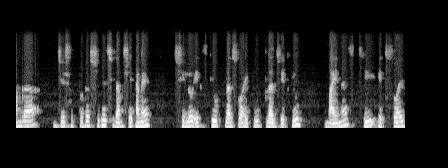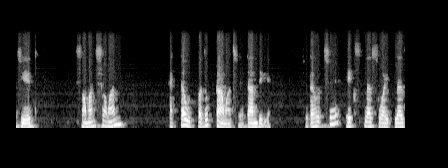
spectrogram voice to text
আমরা যে সূত্রটা শিখেছিলাম সেখানে ছিল X cube plus Y cube plus Z cube minus three X Y Z সমান সমান একটা উৎপাদক টার্ম আছে ডান দিকে। সেটা হচ্ছে X plus Y plus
